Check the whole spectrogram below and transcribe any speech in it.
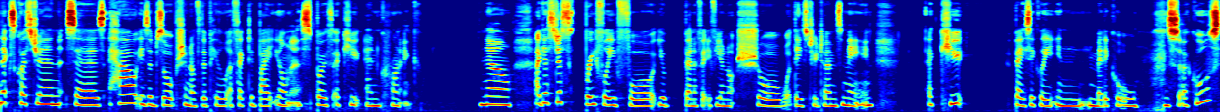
Next question says How is absorption of the pill affected by illness, both acute and chronic? Now, I guess just briefly for your benefit, if you're not sure what these two terms mean, acute, basically in medical circles,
